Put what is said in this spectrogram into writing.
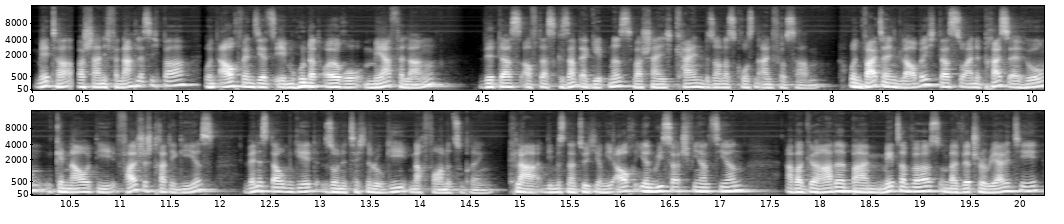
Meta wahrscheinlich vernachlässigbar. Und auch wenn sie jetzt eben 100 Euro mehr verlangen, wird das auf das Gesamtergebnis wahrscheinlich keinen besonders großen Einfluss haben. Und weiterhin glaube ich, dass so eine Preiserhöhung genau die falsche Strategie ist, wenn es darum geht, so eine Technologie nach vorne zu bringen. Klar, die müssen natürlich irgendwie auch ihren Research finanzieren, aber gerade beim Metaverse und bei Virtual Reality,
